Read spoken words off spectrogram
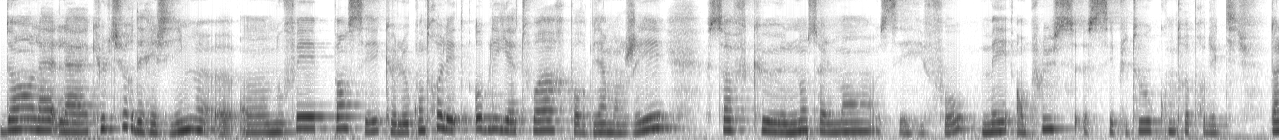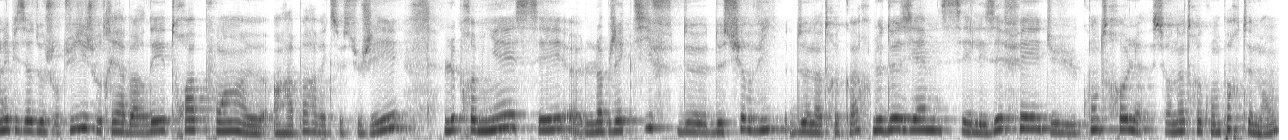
Dans la, culture des régimes, euh, on nous fait penser que le contrôle est obligatoire pour bien manger, sauf que non seulement c'est faux, mais en plus c'est plutôt contre-productif. Dans l'épisode d'aujourd'hui, je voudrais aborder trois points euh, en rapport avec ce sujet. Le premier, c'est euh, l'objectif de, de, survie de notre corps. Le deuxième, c'est les effets du contrôle sur notre comportement.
